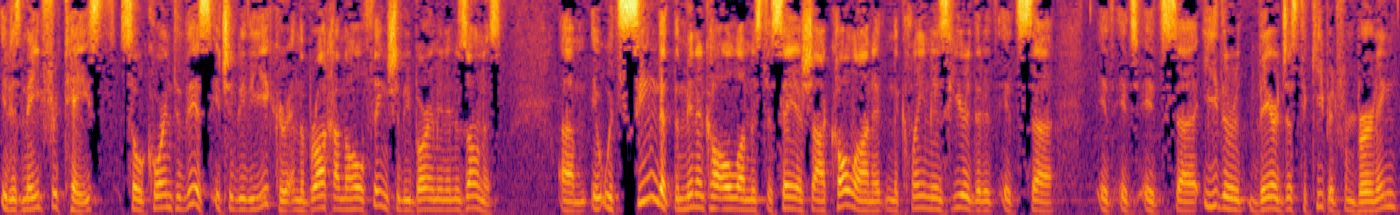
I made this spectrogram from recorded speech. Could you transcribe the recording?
it is made for taste, so according to this, it should be the yikr, and the bracha on the whole thing should be barim and amazonas. Um, it would seem that the minaka olam is to say a shakol on it, and the claim is here that it, it's uh, it, it's it's uh, either there just to keep it from burning,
